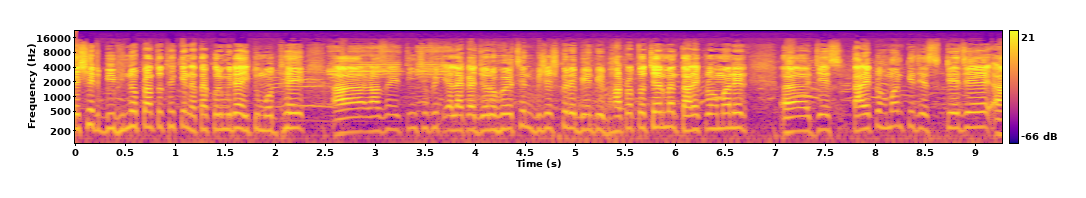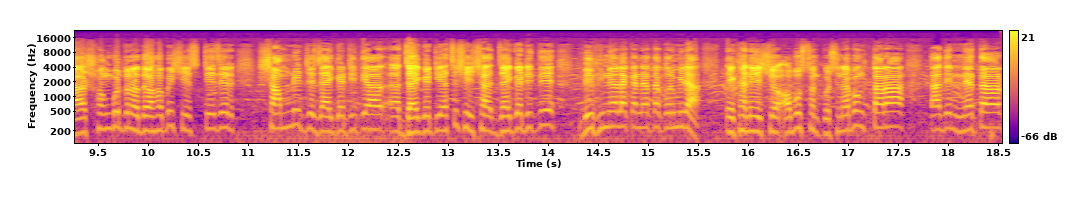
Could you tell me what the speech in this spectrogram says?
দেশের বিভিন্ন প্রান্ত থেকে নেতাকর্মীরা ইতিমধ্যে রাজধানীর তিনশো ফিট এলাকায় জড়ো হয়েছেন। বিশেষ করে বিএনপির ভারপ্রাপ্ত চেয়ারম্যান তারেক রহমানের যে তারেক রহমানকে যে স্টেজে সংবর্ধনা দেওয়া হবে, সেই স্টেজের সামনের যে জায়গাটিতে জায়গাটি আছে, সেই জায়গাটিতে বিভিন্ন এলাকার নেতাকর্মীরা এখানে এসে অবস্থান করছেন এবং তারা তাদের নেতার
